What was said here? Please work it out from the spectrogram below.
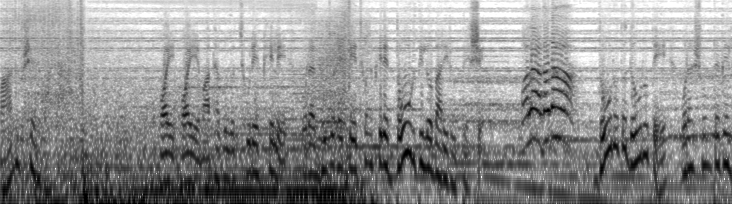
মানুষের মাথা। ভয়ে ভয়ে মাথাগুলো ছুঁড়ে ফেলে ওরা দুজনে পেছন ফিরে দৌড় দিল বাড়ির উদ্দেশ্যে। পালা দাদা! দৌড়তে দৌড়তে ওরা শুনতে পেল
